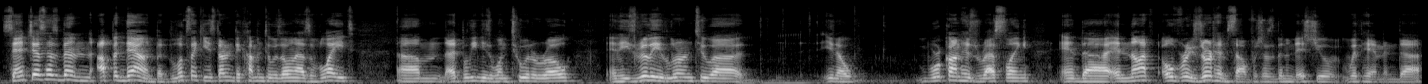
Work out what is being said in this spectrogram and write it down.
Sanchez has been up and down, but it looks like he's starting to come into his own as of late. Um, I believe he's won two in a row, and he's really learned to, uh, you know, work on his wrestling and uh, and not overexert himself, which has been an issue with him. And uh,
